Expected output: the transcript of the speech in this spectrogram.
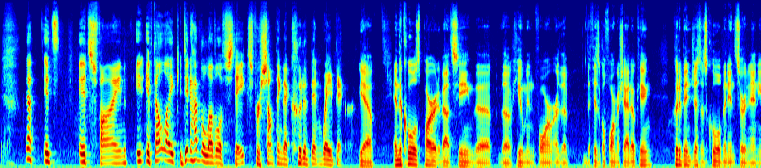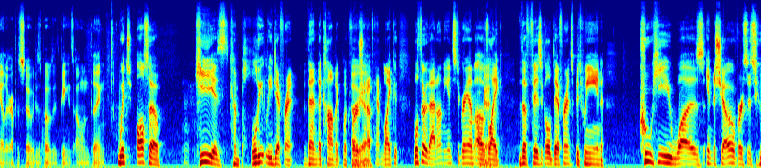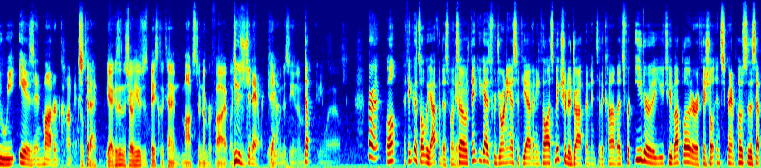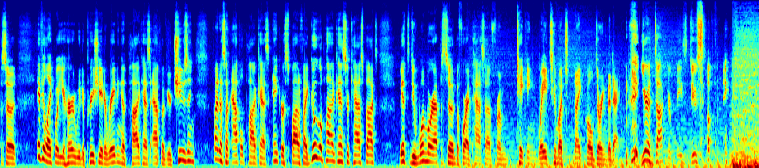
Yeah, it's it's fine. It, it felt like it didn't have the level of stakes for something that could have been way bigger. Yeah, and the coolest part about seeing the the human form or the the physical form of Shadow King could have been just as cool of an insert in any other episode as opposed to being its own thing. which also he is completely different than the comic book Oh, version yeah. of him. Like we'll throw that on the Instagram of Okay. like the physical difference between who he was in the show versus who he is in modern comics today. Yeah, because in the show he was just basically kind of mobster number five. Like He was generic. Yeah, Yeah. you wouldn't have seen him Yep. anywhere. All right. Well, I think that's all we got for this one. Yeah. So thank you guys for joining us. If you have any thoughts, make sure to drop them into the comments for either the YouTube upload or official Instagram post of this episode. If you like what you heard, we'd appreciate a rating of the podcast app of your choosing. Find us on Apple Podcasts, Anchor, Spotify, Google Podcasts, or Castbox. We have to do one more episode before I pass out from taking way too much NyQuil during the day. You're a doctor. Please do something.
